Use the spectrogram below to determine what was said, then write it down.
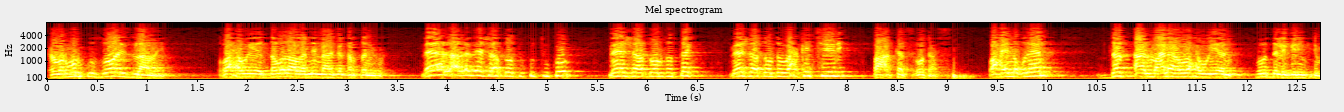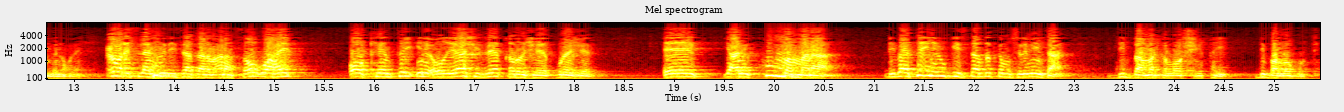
Cumar markuu soo islaamay waxa weeye dabadaada nina ha ka qarsanima meel alle meeshaa doonta ku tuko meeshaa doonta tag meeshaa doonta wax ka jeedi wakaas wakaas waxay noqdeen dad aan macnaha waxa weeyaan fooda la gelin karin bay noqdeen. Cumar islaamnimadiisaasaana macnaha sabab u ahayd oo keentay inay odayaashii reer qarosheed qureysheed ee yani ku mamanaa dhibaato inay u geystaan dadka muslimiinta dib baa marka loo shiiqay dib baa loo gurtay.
